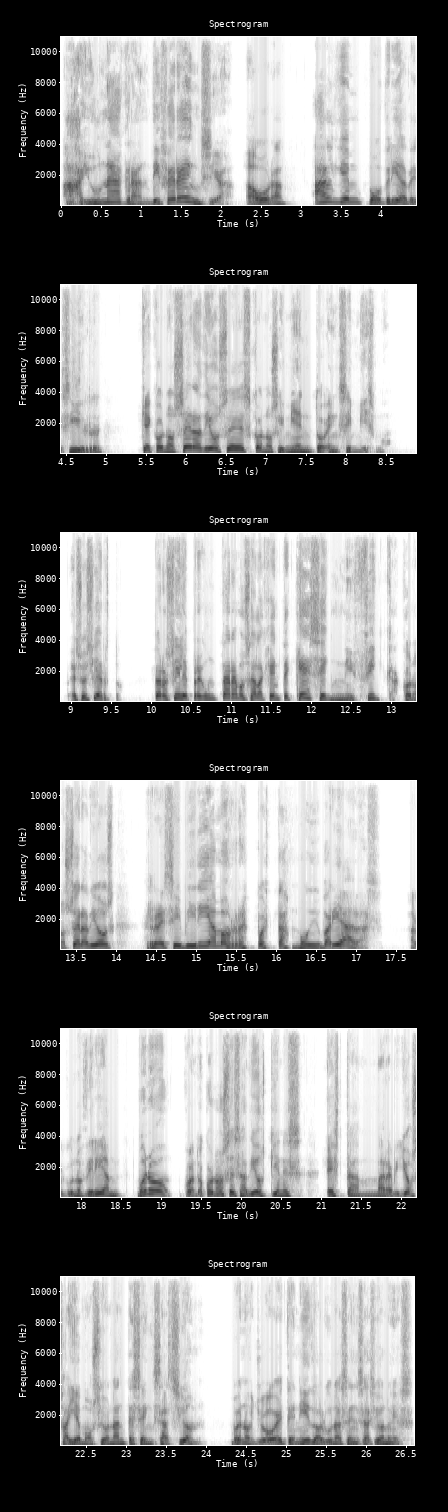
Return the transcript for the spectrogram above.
Hay una gran diferencia. Ahora, alguien podría decir que conocer a Dios es conocimiento en sí mismo. Eso es cierto. Pero si le preguntáramos a la gente qué significa conocer a Dios, recibiríamos respuestas muy variadas. Algunos dirían, bueno, cuando conoces a Dios tienes esta maravillosa y emocionante sensación. Bueno, yo he tenido algunas sensaciones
